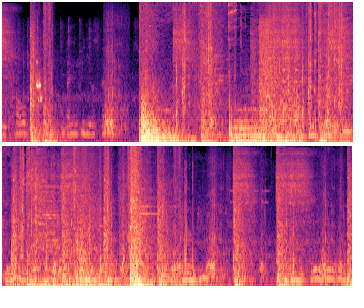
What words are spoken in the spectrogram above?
gekauft und deine Videos besser. Schatz,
